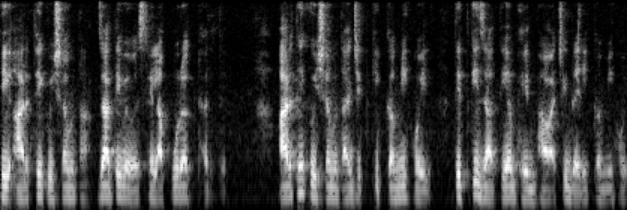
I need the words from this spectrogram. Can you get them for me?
ही आर्थिक विषमता जाती व्यवस्थेला पूरक ठरते. आर्थिक विषमता जितकी कमी होईल तितकी जातीय भेदभावाची दरी कमी होईल.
